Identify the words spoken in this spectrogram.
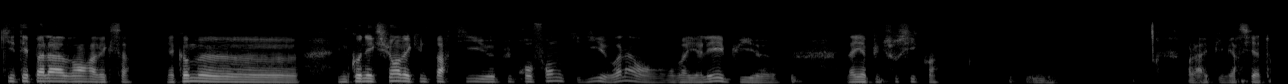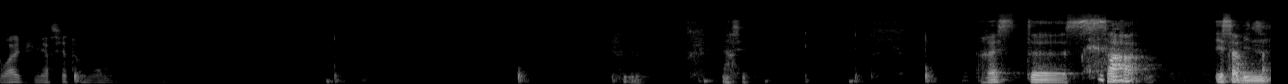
qui n'était pas là avant avec ça. Il y a comme une connexion avec une partie plus profonde qui dit voilà, on, va y aller et puis là, il n'y a plus de soucis. quoi. Voilà, et puis merci à toi, et puis merci à tout le monde. Merci. Reste euh, Sarah et Sabine.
